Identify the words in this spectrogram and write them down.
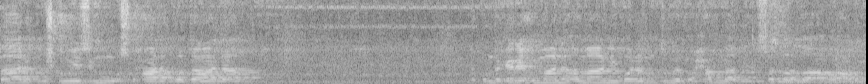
baada ya kumshukuru Mwenyezi wa Ta'ala na kumtakia rehema na amani Bwana Mtume Muhammad sallallahu alaihi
